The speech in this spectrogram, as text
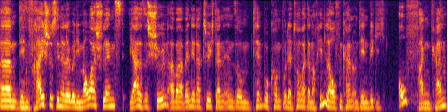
Ähm, den Freistoß, den er da über die Mauer schlänzt, ja, das ist schön, aber wenn der natürlich dann in so einem Tempo kommt, wo der Torwart dann auch hinlaufen kann und den wirklich auffangen kann,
